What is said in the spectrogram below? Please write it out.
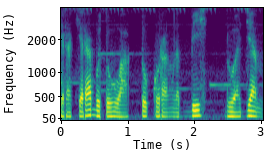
Kira-kira butuh waktu kurang lebih dua jam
